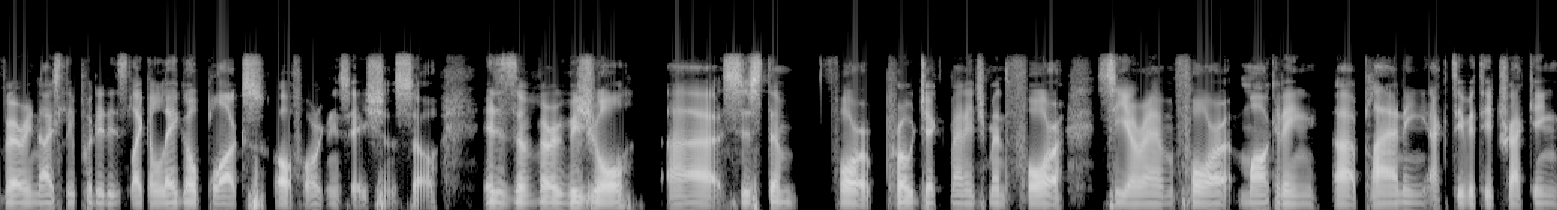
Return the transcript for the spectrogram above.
very nicely put it. It's like a Lego blocks of organizations. So it is a very visual uh, system for project management, for CRM, for marketing, uh, planning, activity tracking,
